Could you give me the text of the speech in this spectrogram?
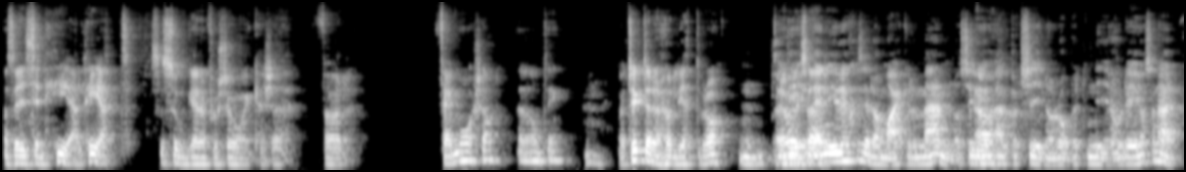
alltså i sin helhet, så såg jag den första gången kanske för fem år sedan eller någonting. Mm. Jag tyckte den höll jättebra. Mm. Det så här- den är ju regisserad av Michael Mann och så är det Ja. Al Pacino och Robert Niro. Det är en sån här,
